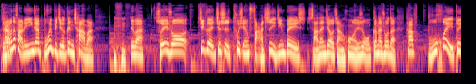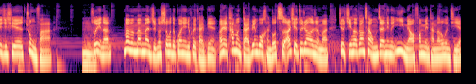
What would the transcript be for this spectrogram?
台湾的法律应该不会比这个更差吧？对吧？所以说，这个就是凸显法治已经被撒旦教掌控了。就是我刚才说的，他不会对这些重罚。嗯，所以呢，慢慢慢慢，整个社会的观念就会改变。而且他们改变过很多次。而且最重要的是什么？就结合刚才我们在那个疫苗方面谈到的问题，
